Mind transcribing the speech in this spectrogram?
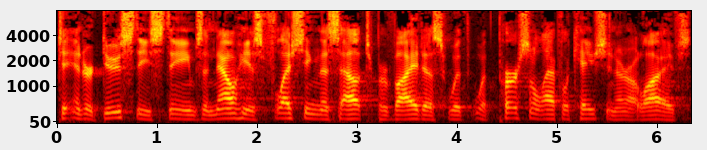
to introduce these themes, and now he is fleshing this out to provide us with, with personal application in our lives.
